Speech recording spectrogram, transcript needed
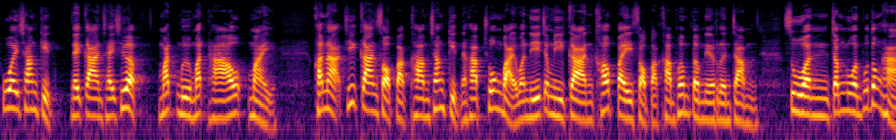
ช่วยช่างกิจในการใช้เชือกมัดมือมัดเท้าใหม่ ขณะที่การสอบปากคำช่างกิจนะครับ ช่วงบ่ายวันนี้จะมีการเข้าไปสอบปากคำเพิ่มเติมในเรือนจำ ส่วนจำนวนผู้ต้องหา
